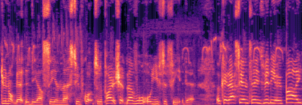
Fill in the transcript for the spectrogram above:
do not get the DLC unless you've got to the pirate ship level or you've defeated it. Okay, that's the end of today's video. Bye.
